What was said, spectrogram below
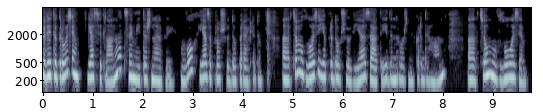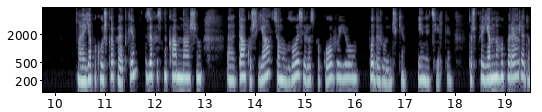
Привіт, друзі! Я Світлана, це мій тижневий влог. Я запрошую до перегляду. Е, В цьому влозі я продовжую в'язати єдинорожний кардиган. Е, В цьому влозі е, я пакую шкарпетки захисникам нашим. Також я в цьому влозі розпаковую подаруночки і не тільки. Тож приємного перегляду!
